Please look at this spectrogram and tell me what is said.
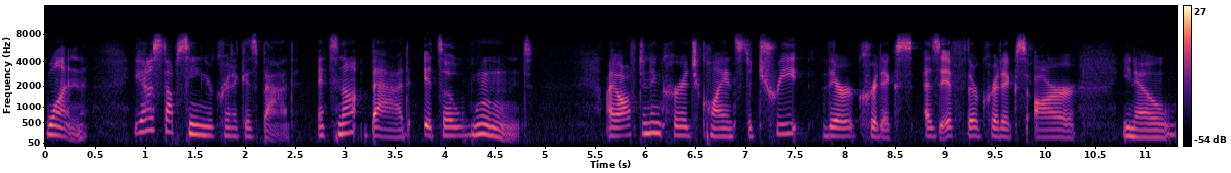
One, you got to stop seeing your critic as bad. It's not bad, it's a wound. I often encourage clients to treat their critics as if their critics are, you know,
